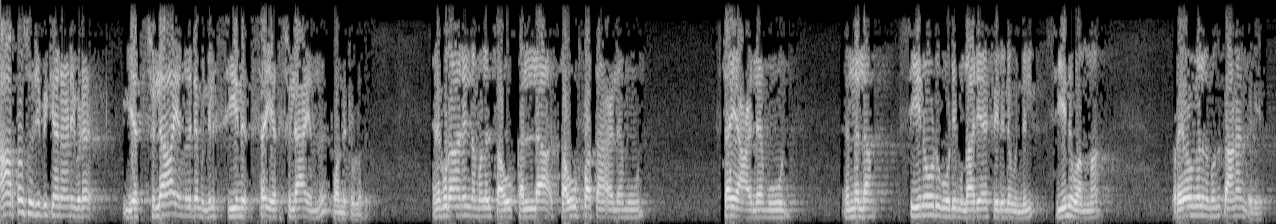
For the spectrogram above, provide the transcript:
ആ അർത്ഥം സൂചിപ്പിക്കാനാണ് ഇവിടെ യസ്ല എന്നതിന്റെ മുന്നിൽ സീന് സ യസ്ല എന്ന് വന്നിട്ടുള്ളത്. അതിന് ഖുറാനിൽ നമ്മൾ സൗ സൗഫ താലമൂൻ സയാലമൂൻ എന്നെല്ലാം സീനോട് കൂടി മുതാരിയായ ഫീലിന്റെ മുന്നിൽ സീന് വന്ന പ്രയോഗങ്ങൾ നമുക്ക് കാണാൻ കഴിയും.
